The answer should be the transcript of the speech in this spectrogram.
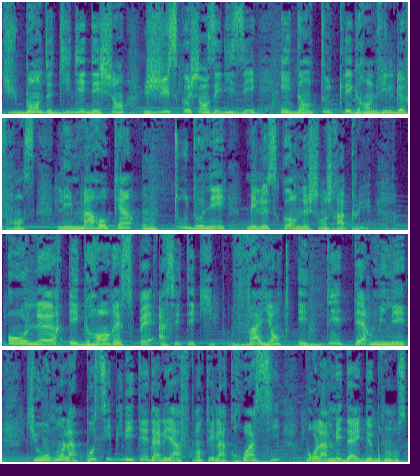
du banc de Didier Deschamps jusqu'aux Champs-Élysées et dans toutes les grandes villes de France. Les Marocains ont tout donné mais le score ne changera plus honneur et grand respect à cette équipe vaillante et déterminée qui auront la possibilité d'aller affronter la Croatie pour la médaille de bronze.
